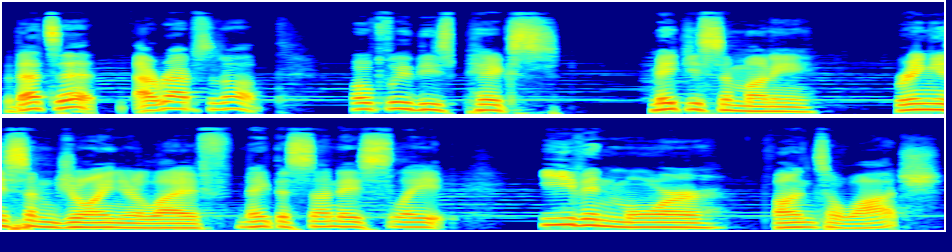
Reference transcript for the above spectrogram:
But that's it. That wraps it up. Hopefully, these picks make you some money, bring you some joy in your life, make the Sunday slate even more fun to watch.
